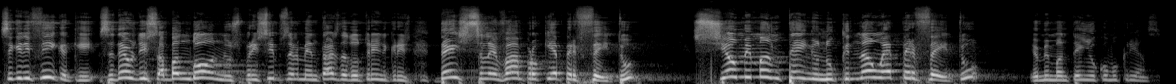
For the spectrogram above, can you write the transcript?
Significa que, se Deus diz abandone os princípios elementares da doutrina de Cristo, deixe-se levar para o que é perfeito, se eu me mantenho no que não é perfeito, eu me mantenho como criança.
